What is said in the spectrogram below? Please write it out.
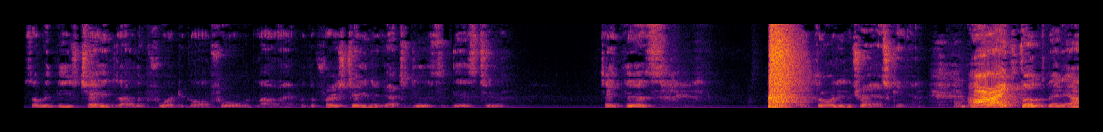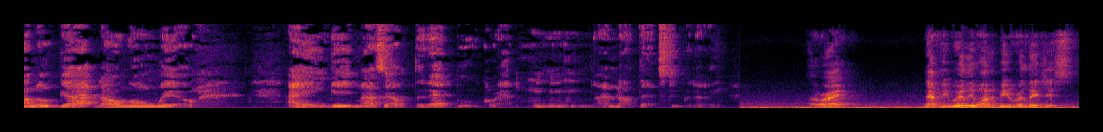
So with these changes, I look forward to going forward with my life. But the first change I got to do is, is to take this and throw it in the trash can. All right, folks, man, y'all know God doggone well. I ain't gave myself to that bull crap. Mm-hmm. I'm not that stupid, honey. All right. Now, if you really want to be religious,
